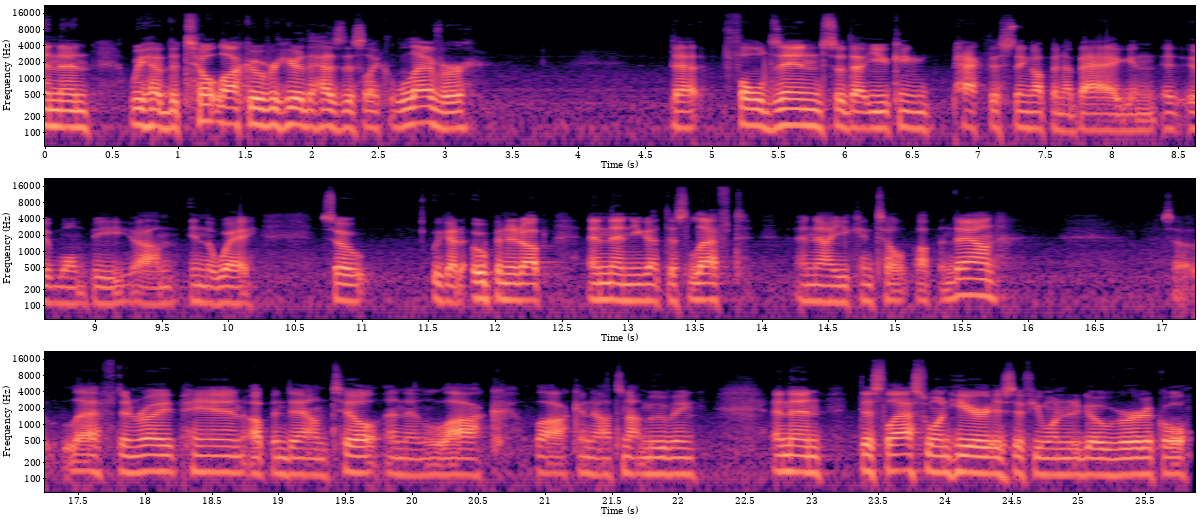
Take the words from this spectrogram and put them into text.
And then we have the tilt lock over here that has this like lever that folds in so that you can pack this thing up in a bag and it, it won't be um, in the way. So we got to open it up and then you got this left and now you can tilt up and down. So left and right pan, up and down, tilt, and then lock, lock, and now it's not moving. And then this last one here is if you wanted to go vertical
